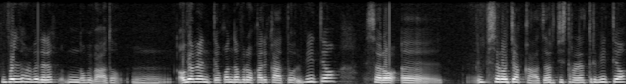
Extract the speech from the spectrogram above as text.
vi voglio far vedere dove vado. Mm, ovviamente quando avrò caricato il video sarò... Eh, sarò già a casa a registrare altri video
